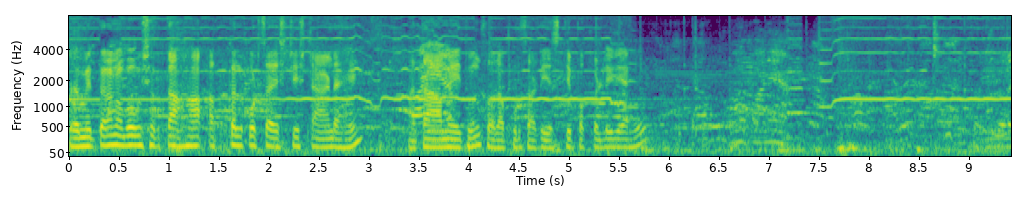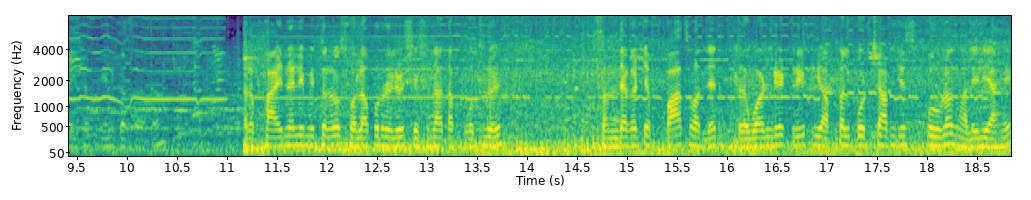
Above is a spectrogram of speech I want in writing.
तर मित्रांनो बघू शकता हा अक्कलकोटचा एस टी स्टँड आहे. आता आम्ही इथून सोलापूरसाठी एस टी पकडलेली आहे. तर फायनली मित्रांनो सोलापूर रेल्वे स्टेशनला आता पोहोचलो आहे संध्याकाळचे पाच वाजलेत. तर वन डे ट्रिप ही अक्कलकोटची आमची पूर्ण झालेली आहे.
